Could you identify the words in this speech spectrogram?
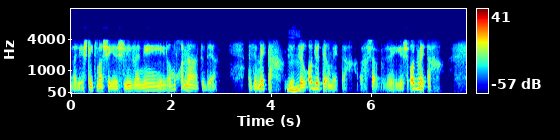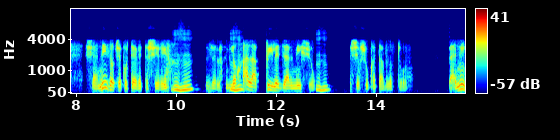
אבל יש לי את מה שיש לי ואני לא מוכנה, אתה יודע. אז זה מתח, זה mm-hmm. יוצר עוד יותר מתח. עכשיו, יש עוד מתח. שאני זאת שכותבת את השירים. Mm-hmm. זה לא, אני לא יכולה להפיל את זה על מישהו, השיר שהוא כתב לא טוב. ואני.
